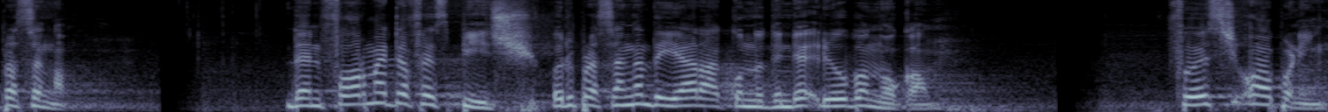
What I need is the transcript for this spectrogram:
പ്രസംഗം. Then format of a speech ഒരു പ്രസംഗം തയ്യാറാക്കുന്നതിന്റെ രൂപം നോക്കാം. ഫേസ്റ്റ് ഓപ്പണിംഗ്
